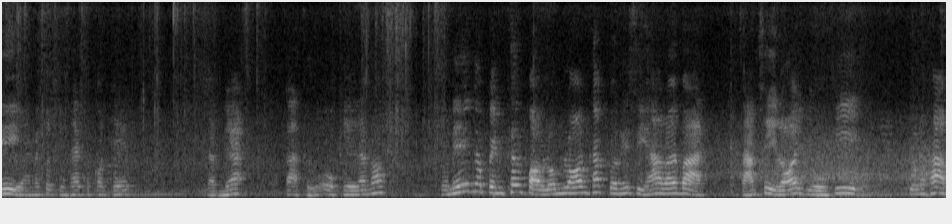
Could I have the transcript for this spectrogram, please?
ที่ อันนั้นก็จะใช้สกอตเทปแบบเนี้ยก็ถือโอเคแล้วเนาะ ตัวนี้ก็เป็นเครื่องเป่าลมร้อนครับ ตัวนี้สี่ห้าร้อยบาทสามสี่ร้อยอยู่ที่คุณภาพ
